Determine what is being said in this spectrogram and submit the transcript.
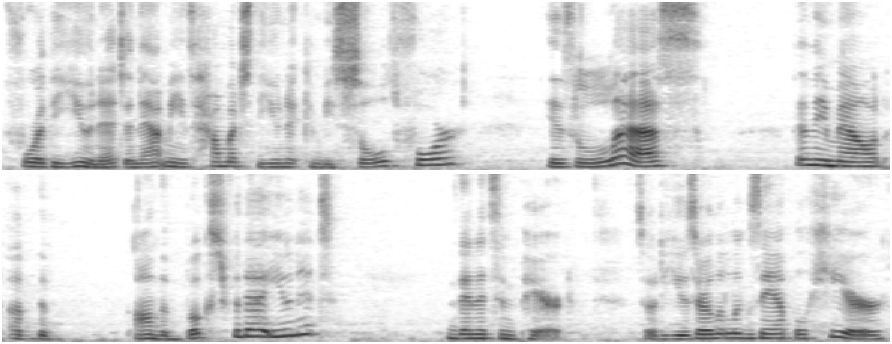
for the unit, and that means how much the unit can be sold for, is less than the amount of the on the books for that unit, then it's impaired. So to use our little example here,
